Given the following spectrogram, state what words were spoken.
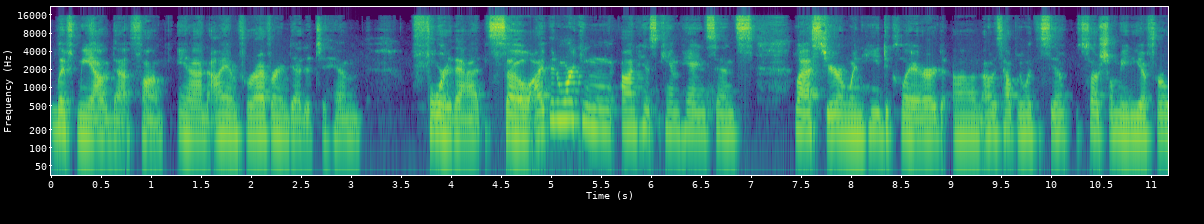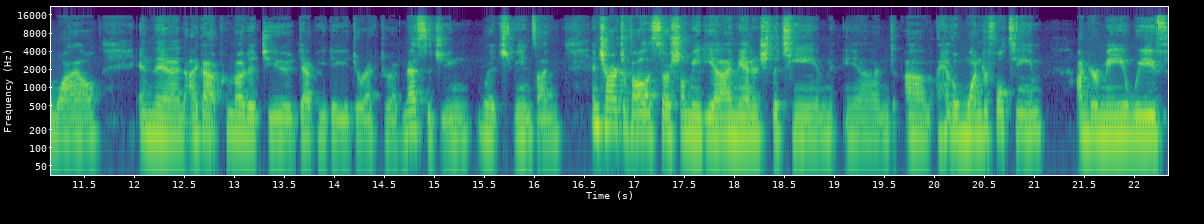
lift me out of that funk, and I am forever indebted to him for that. So I've been working on his campaign since last year when he declared. Um, I was helping with the so- social media for a while, and then I got promoted to deputy director of messaging, which means I'm in charge of all the social media. I manage the team, and um, I have a wonderful team under me. We've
